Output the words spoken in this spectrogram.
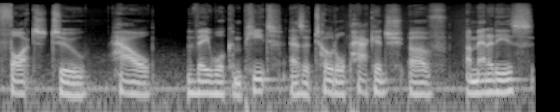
thought to how they will compete as a total package of amenities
